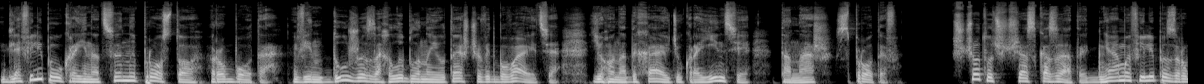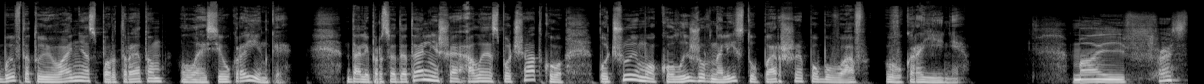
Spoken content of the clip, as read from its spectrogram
Для Філіпа Україна це не просто робота. Він дуже заглиблений у те, що відбувається. Його надихають українці та наш спротив. Що тут ще сказати? Днями Філіпе зробив татуювання з портретом Лесі Українки. Далі про це детальніше, але спочатку почуємо, коли журналіст уперше побував в Україні. My first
